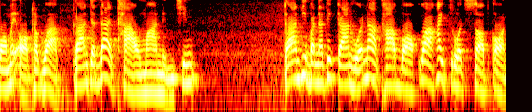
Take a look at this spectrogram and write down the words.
มองไม่ออกครับว่าการจะได้ข่าวมาหนึ่งชิ้น การที่บรรณาธิการหัวหน้าข่าวบอกว่าให้ตรวจสอบก่อน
